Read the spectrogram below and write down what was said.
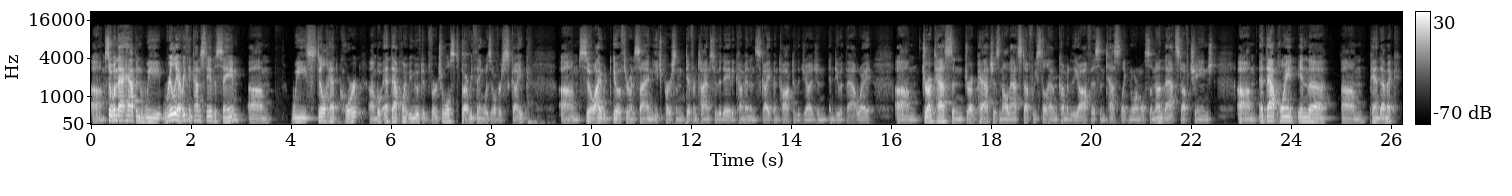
Um, so when that happened, we really everything kind of stayed the same. Um, we still had court, um, but at that point we moved it virtual, so everything was over Skype. Um, so I would go through and assign each person different times through the day to come in and Skype and talk to the judge and, and do it that way. Um, drug tests and drug patches and all that stuff, we still had them come into the office and test like normal. So none of that stuff changed. Um, at that point in the um, pandemic,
